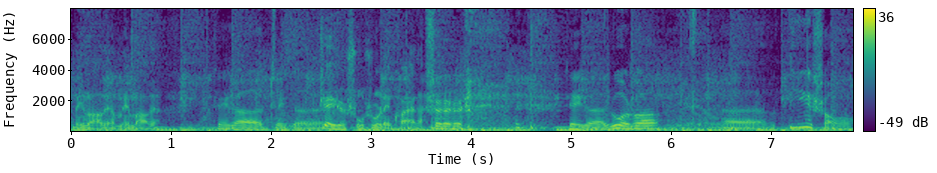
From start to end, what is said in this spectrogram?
没毛病，没毛病，这个这个这是数数那块的。是是是这个，如果说呃第一首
